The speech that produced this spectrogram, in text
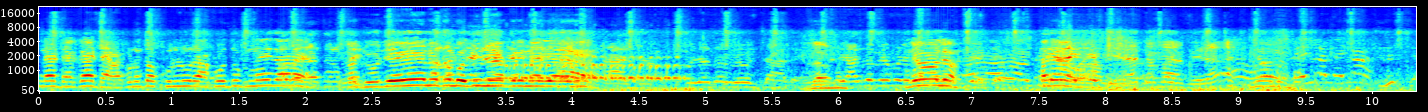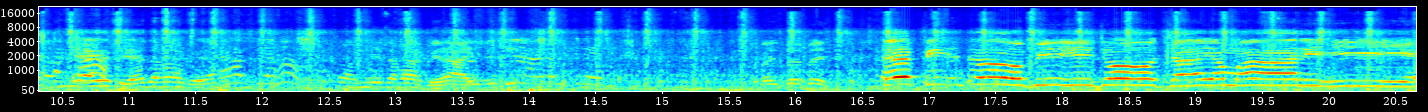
એટલે ઢગા ઢાંકણું તો ખુલ્લું રાખવું તું કે નહીં તારે? જોજે ને તો બધું નીકળી ના જાય. લ્યો લ્યો. અરે લ્યો, લ્યો. એ પીજો પીજો જાય મારી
